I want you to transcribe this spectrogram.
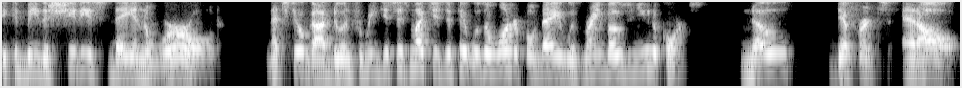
It could be the shittiest day in the world. That's still God doing for me just as much as if it was a wonderful day with rainbows and unicorns. No difference at all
